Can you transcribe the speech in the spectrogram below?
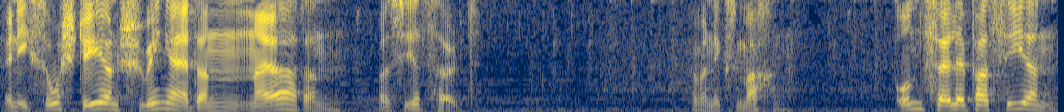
Wenn ich so stehe und schwinge, dann, naja, dann passiert's halt. Kann man nichts machen. Unfälle passieren.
